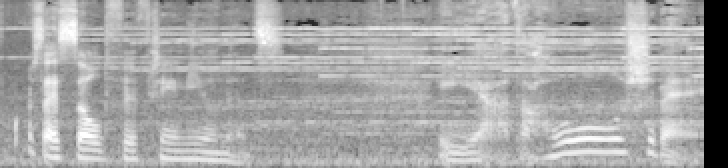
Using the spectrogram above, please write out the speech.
Of course, I sold 15 units. Yeah, the whole shebang.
